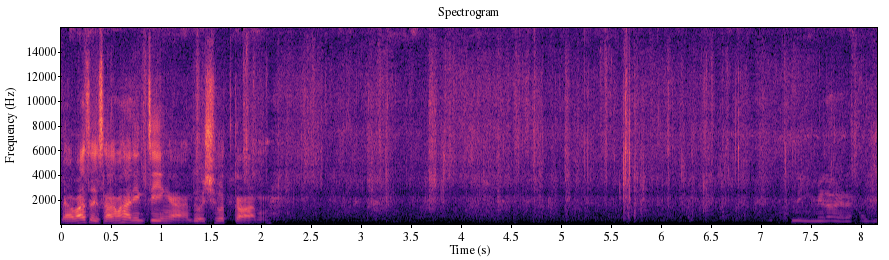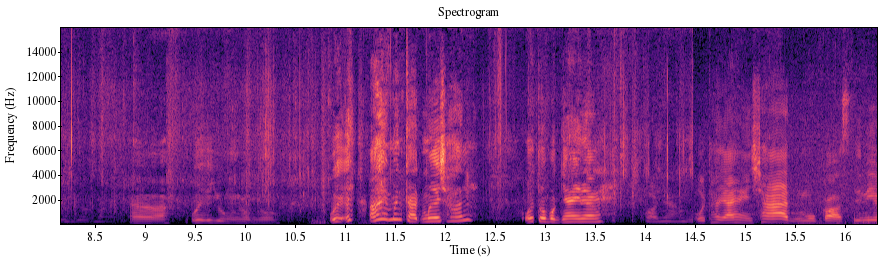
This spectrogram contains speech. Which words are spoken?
แบบว่าศึกษาธรรมชาติจริง ๆ อะ ดูชุดก่อน นิ่งไม่ได้นะคะยุงเยอะมากเออ อุ้ยยุงยุงยุงอุ้ยเอ้ยเอ้ยมันกัดมือฉัน โอ้ยตัวบักใหญ่นึงขอย่างลูกอุทยานแห่งชาติ หมู่เกาะซิมิ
